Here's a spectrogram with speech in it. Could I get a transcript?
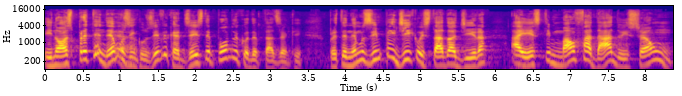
E nós pretendemos, é. inclusive, quer dizer isso de público, deputado Zanquim, pretendemos impedir que o Estado adira a este malfadado. Isso é um,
